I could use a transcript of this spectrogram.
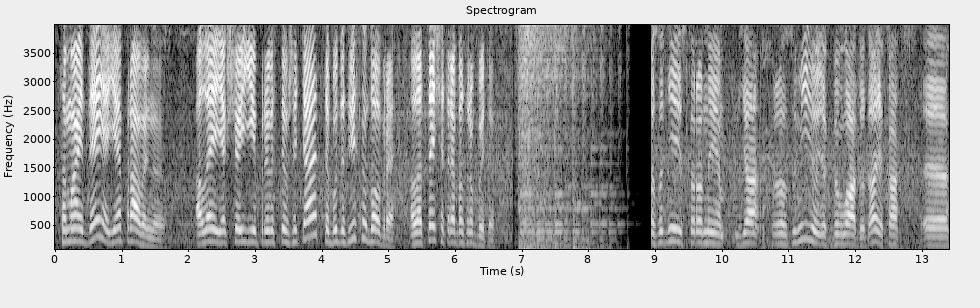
Сама ідея є правильною, але якщо її привести в життя, це буде, звісно, добре, але це ще треба зробити. З однієї сторони, я розумію, якби владу, да, яка е,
